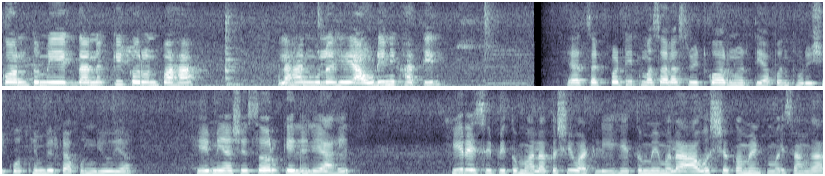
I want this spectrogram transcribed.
कॉर्न तुम्ही एकदा नक्की करून पहा. लहान मुलं हे आवडीने खातील. ह्या चटपटीत मसाला स्वीट कॉर्नवरती आपण थोडीशी कोथिंबीर टाकून घेऊया. हे मी असे सर्व केलेले आहेत. ही रेसिपी तुम्हाला कशी वाटली हे तुम्ही मला अवश्य कमेंटमध्ये सांगा.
